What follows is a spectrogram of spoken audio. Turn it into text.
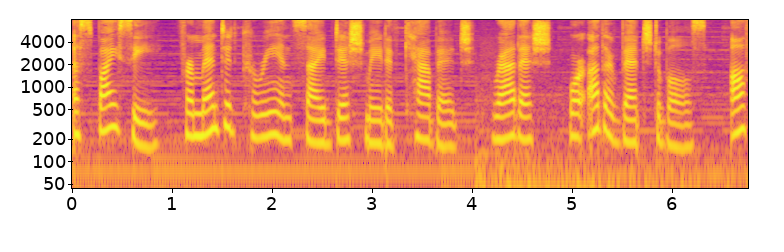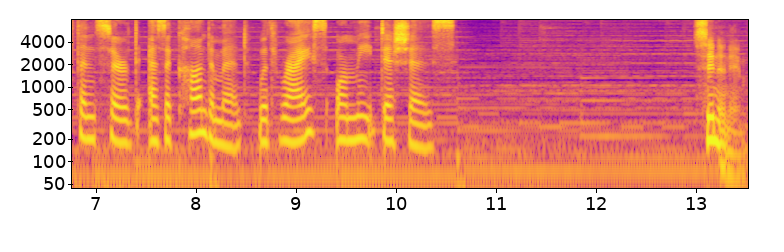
A spicy, fermented Korean side dish made of cabbage, radish, or other vegetables, often served as a condiment with rice or meat dishes. Synonym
